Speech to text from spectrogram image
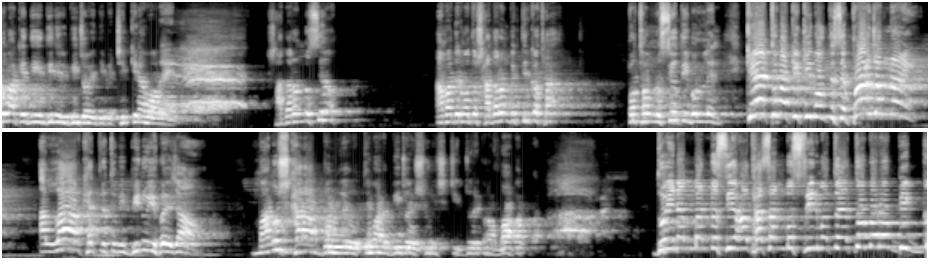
তোমাকে দিয়ে দিনের বিজয় দিবে, ঠিক কিনা বলে সাধারণ নসিহত। আমাদের মতো সাধারণ ব্যক্তির কথা প্রথম নসিহতই বললেন, কে তোমাকে কি বলতেছে প্রয়োজন নাই। আল্লাহর ক্ষেত্রে তুমি বিনয়ী হয়ে যাও। মানুষ খারাপ বললেও তোমার বিজয় সুনিশ্চিত। জোরে কোন আল্লাহ। দুই নাম্বার নসিহত হাসান বসরির মতো এত বড় বিজ্ঞ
